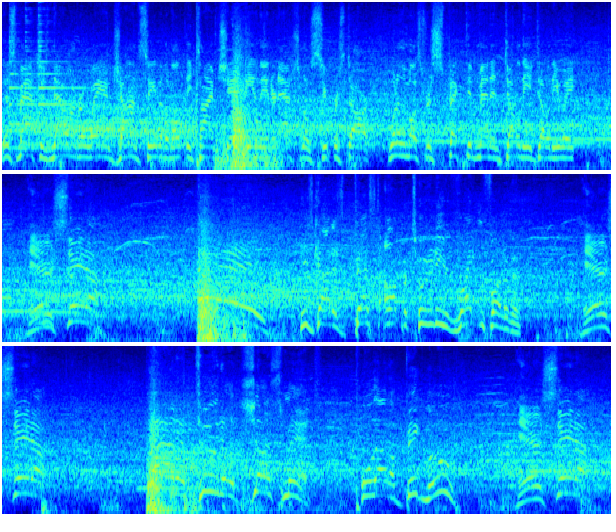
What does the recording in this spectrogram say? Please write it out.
This match is now underway, and John Cena, the multi-time champion, the international superstar, one of the most respected men in WWE. Here's Cena. Hey! He's got his best opportunity right in front of him. Here's Cena. Attitude adjustment. Pulled out a big move. Here's Cena. Cena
